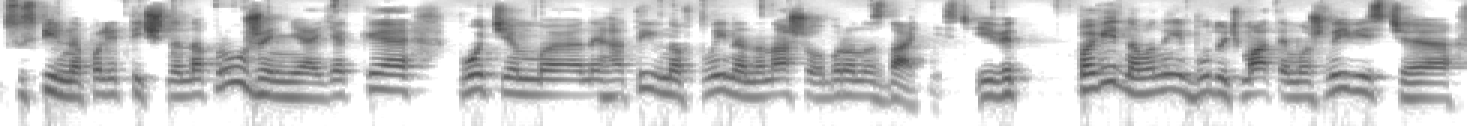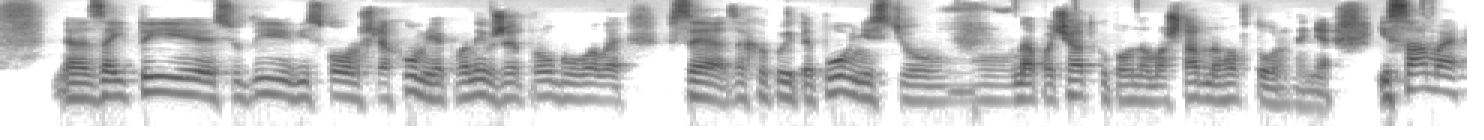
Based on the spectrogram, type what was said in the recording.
суспільне політичне напруження, яке потім негативно вплине на нашу обороноздатність, і відповідно вони будуть мати можливість е, е, зайти сюди військовим шляхом, як вони вже пробували все захопити повністю на початку повномасштабного вторгнення, і саме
